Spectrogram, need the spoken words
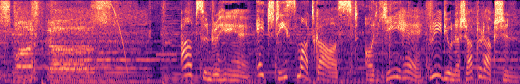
Smartcast. आप सुन रहे हैं एच डी स्मार्ट कास्ट और ये है रेडियो नशा प्रोडक्शन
